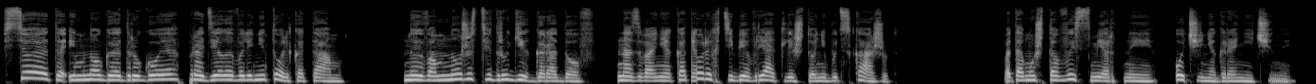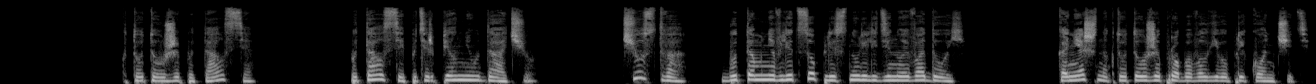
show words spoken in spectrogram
Все это и многое другое проделывали не только там, но и во множестве других городов, названия которых тебе вряд ли что-нибудь скажут. Потому что вы, смертные, очень ограничены. Кто-то уже пытался? Пытался и потерпел неудачу. Чувство, будто мне в лицо плеснули ледяной водой. Конечно, кто-то уже пробовал его прикончить.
